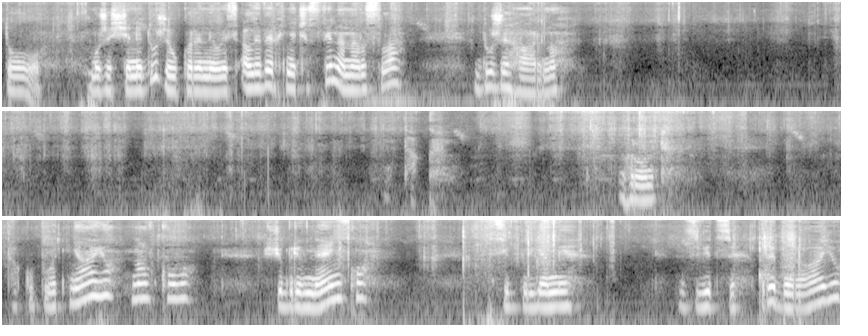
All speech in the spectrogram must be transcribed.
то, може, ще не дуже укоренились, але верхня частина наросла дуже гарно. Так, ґрунт уплотняю навколо, щоб рівненько всі бур'яни звідси прибираю.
